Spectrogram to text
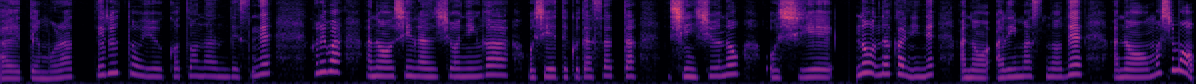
えてもらってるということなんですね。これは、あの、親鸞上人が教えてくださった新宗の教えの中にね、あの、ありますので、あの、もしも、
